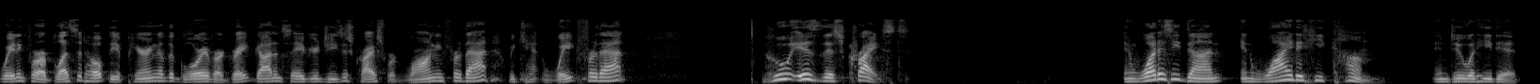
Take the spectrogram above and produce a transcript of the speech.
waiting for our blessed hope, the appearing of the glory of our great God and Savior, Jesus Christ. We're longing for that. We can't wait for that. Who is this Christ? And what has he done? And why did he come and do what he did?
